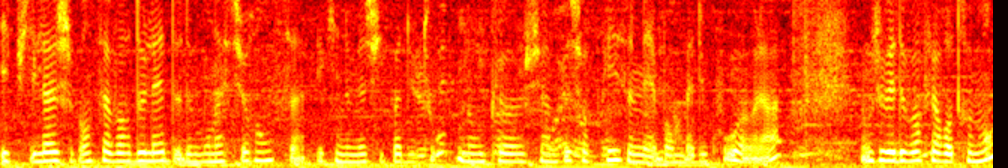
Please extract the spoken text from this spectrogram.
et puis, là je pense avoir de l'aide de mon assurance et qui ne me suit pas du tout. Donc euh, je suis un peu surprise mais bon bah du coup voilà. Donc je vais devoir faire autrement.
